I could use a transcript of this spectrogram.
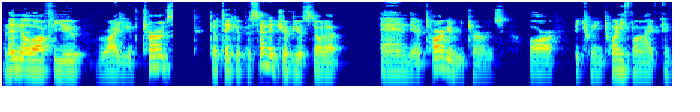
And then they'll offer you a variety of terms. They'll take a percentage of your startup and their target returns are between 25 and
